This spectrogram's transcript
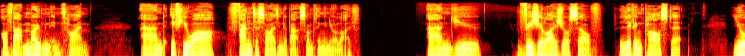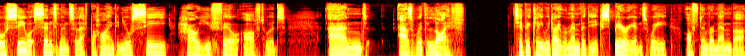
of that moment in time and if you are fantasizing about something in your life and you visualize yourself living past it, you'll see what sentiments are left behind and you'll see how you feel afterwards. And as with life, typically we don't remember the experience, we often remember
